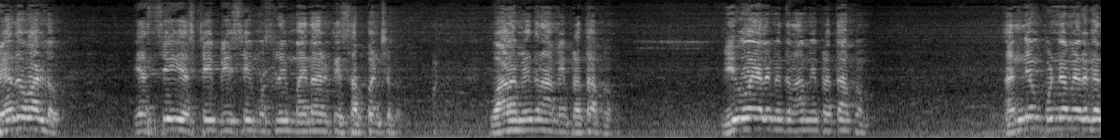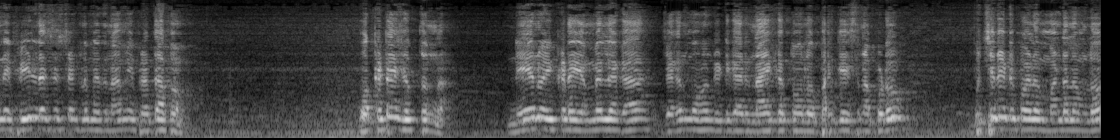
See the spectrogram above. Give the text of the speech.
పేదవాళ్ళు SC ST BC Muslim minority సర్పంచులు. వాళ్ళ మీద నా మీ ప్రతాపం. విఓఎల మీద నా మీ ప్రతాపం. అన్యం పుణ్యం ఎరగని ఫీల్డ్ అసిస్టెంట్ల మీద నా మీ ప్రతాపం. ఒక్కటే చెప్తున్నా. నేను ఇక్కడ ఎమ్మెల్యేగా జగన్మోహన్ రెడ్డి గారి నాయకత్వంలో పనిచేసినప్పుడు బుచ్చిరెడ్డిపాళెం మండలంలో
